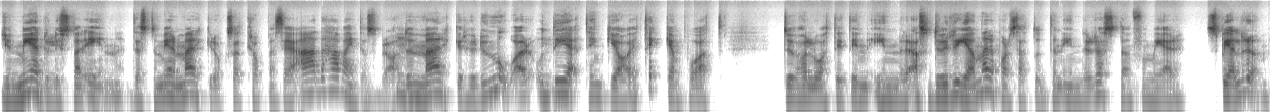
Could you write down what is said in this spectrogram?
ju mer du lyssnar in, desto mer märker du också att kroppen säger att ah, det här var inte så bra. Du mm. märker hur du mår och det tänker jag är ett tecken på att du har låtit din inre, alltså du är renare på något sätt och den inre rösten får mer spelrum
